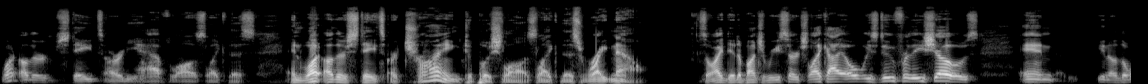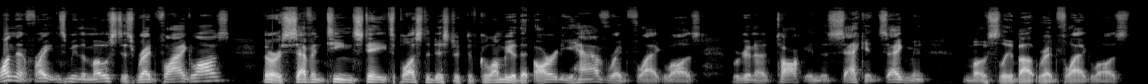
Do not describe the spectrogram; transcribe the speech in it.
what other states already have laws like this and what other states are trying to push laws like this right now. So I did a bunch of research like I always do for these shows and you know, the one that frightens me the most is red flag laws. There are 17 states plus the District of Columbia that already have red flag laws. We're going to talk in the second segment mostly about red flag laws.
